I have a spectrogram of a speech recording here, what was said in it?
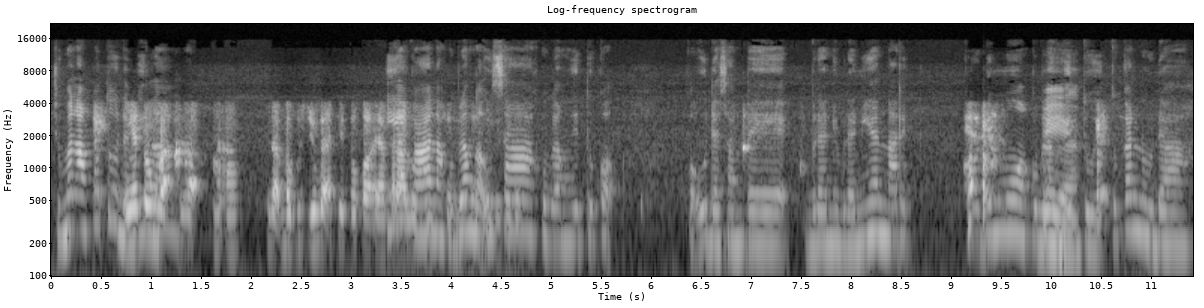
cuman aku tuh udah Iya tuh nggak bilang nggak uh-uh. nggak bagus juga sih tuh kalau yang iya terlalu kan aku bilang nggak gitu. usah aku bilang gitu kok kok udah sampai berani-beranian narik kerudungmu aku bilang Iya. gitu itu kan udah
